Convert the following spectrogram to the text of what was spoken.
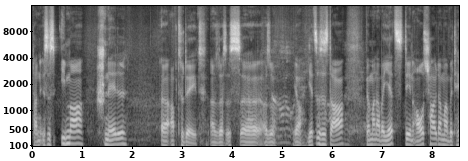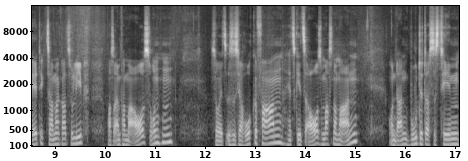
dann ist es immer schnell äh, up to date. Also das ist, äh, also ja, jetzt ist es da. Wenn man aber jetzt den Ausschalter mal betätigt, sei mal gerade so lieb, mach's einfach mal aus unten. So, jetzt ist es ja hochgefahren. Jetzt geht's aus, mach's nochmal an. Und dann bootet das System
